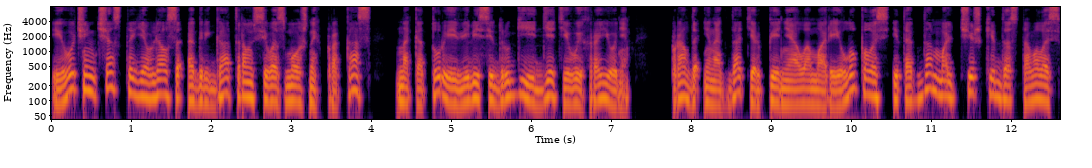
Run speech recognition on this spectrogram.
и очень часто являлся агрегатором всевозможных проказ, на которые велись и другие дети в их районе. Правда, иногда терпение Аламарии лопалось, и тогда мальчишке доставалась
